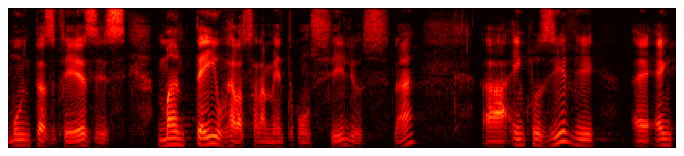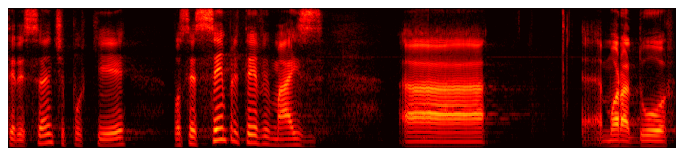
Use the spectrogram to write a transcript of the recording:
muitas vezes, mantém o relacionamento com os filhos. Né? Ah, inclusive, é, é, interessante porque você sempre teve mais ah, é, morador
